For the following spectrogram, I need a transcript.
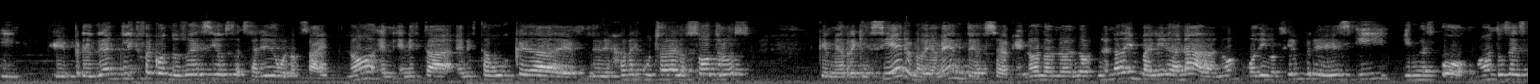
Y, eh, pero el gran clic fue cuando yo decidí salir de Buenos Aires, ¿no? En, en esta, en esta búsqueda de, de, dejar de escuchar a los otros, que me enriquecieron, obviamente, o sea, que no, no, no, no, nada invalida nada, ¿no? Como digo, siempre es y y no es o, ¿no? Entonces,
